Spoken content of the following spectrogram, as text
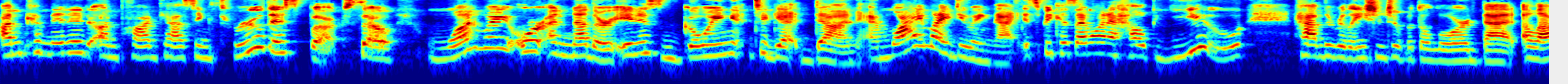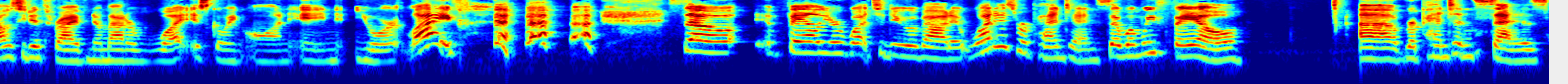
I'm committed on podcasting through this book. So, one way or another, it is going to get done. And why am I doing that? It's because I want to help you have the relationship with the Lord that allows you to thrive no matter what is going on in your life. so, failure, what to do about it? What is repentance? So, when we fail, uh, repentance says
